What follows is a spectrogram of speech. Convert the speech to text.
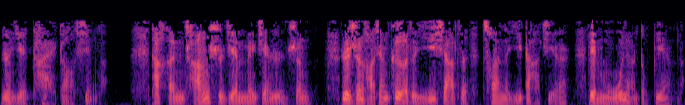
润叶太高兴了，他很长时间没见润生，润生好像个子一下子蹿了一大截儿，连模样都变了。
